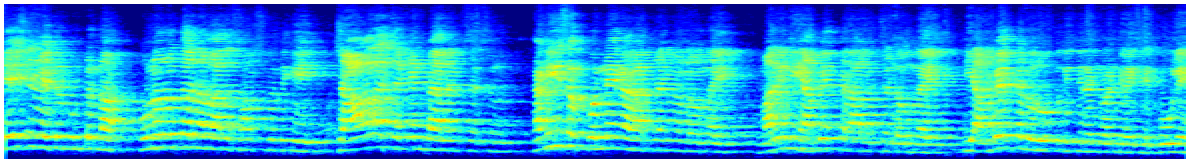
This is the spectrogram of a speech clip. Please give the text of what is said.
దేశం ఎదుర్కొంటున్న పునరుద్ధరణవాద సంస్కృతికి చాలా చెక్ అండ్ బ్యాలెన్సెస్ కనీసం కొన్నైనా రాజ్యాంగంలో ఉన్నాయి మరిన్ని అంబేద్కర్ ఆలోచనలు ఉన్నాయి. ఈ అంబేద్కర్ రూపుదిద్దినటువంటి వ్యక్తి పూలే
